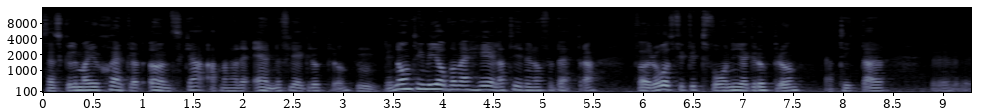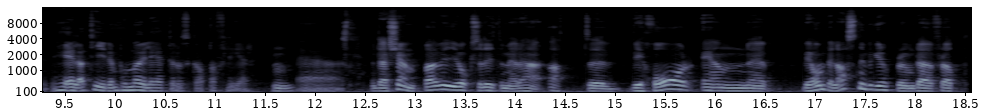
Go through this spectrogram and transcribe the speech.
Sen skulle man ju självklart önska att man hade ännu fler grupprum. Mm. Det är någonting vi jobbar med hela tiden att förbättra. Förra året fick vi två nya grupprum. Jag tittar eh, hela tiden på möjligheter att skapa fler. Mm. Men där kämpar vi ju också lite med det här att vi har en, vi har en belastning på grupprum därför att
